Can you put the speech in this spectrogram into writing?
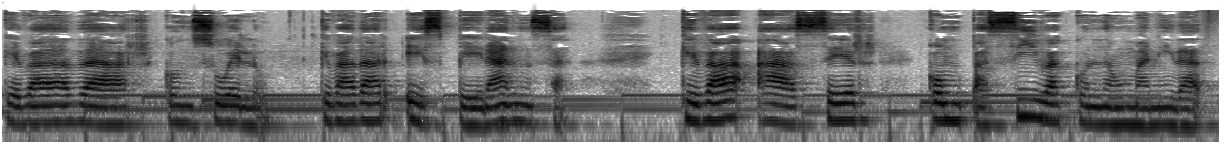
que va a dar consuelo, que va a dar esperanza, que va a ser compasiva con la humanidad?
